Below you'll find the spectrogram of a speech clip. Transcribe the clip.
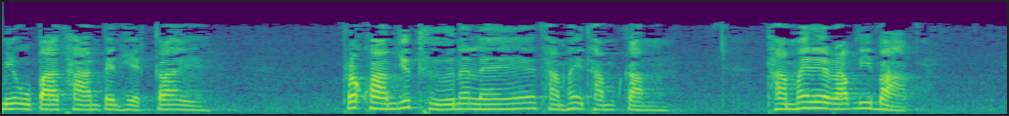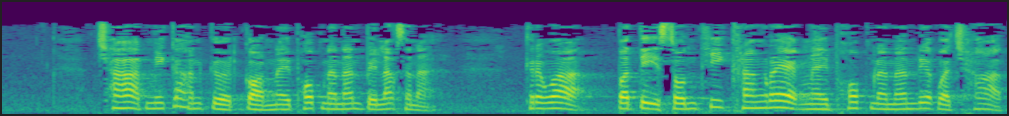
มีอุปาทานเป็นเหตุใกล้ เพราะความยึดถือนั่นแหละทำให้ทำกรรมทำให้ได้รับวิบาก ชาติมีการเกิดก่อนในภพนั้นเป็นลักษณะเรียกว่าปฏิสนธิครั้งแรกในภพนั้นเรียกว่าชาติ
